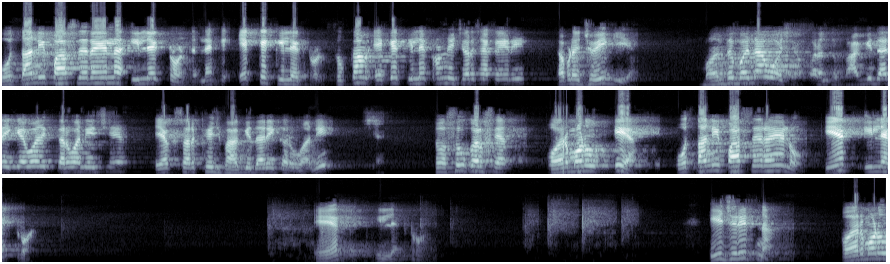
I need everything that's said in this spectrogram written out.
પોતાની પાસે રહેલા ઇલેક્ટ્રોન, એટલે કે એક એક ઇલેક્ટ્રોન. શું કામ? એક એક ઇલેક્ટ્રોનની ચર્ચા કરી? આપણે જોઈ ગયા બંધ બનાવવો છે, પરંતુ ભાગીદારી કેવા કરવાની છે? એક સરખી જ ભાગીદારી કરવાની છે. તો શું કરશે? પરમાણુ એ પોતાની પાસે રહેલો એક ઇલેક્ટ્રોન. એક ઇલેક્ટ્રોન એ જ રીતના પરમાણુ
